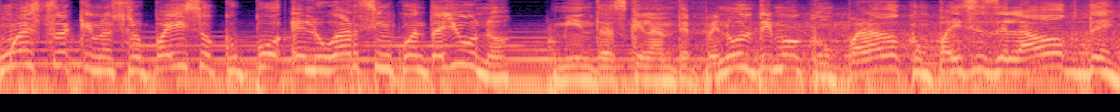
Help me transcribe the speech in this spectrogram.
muestra que nuestro país ocupó el lugar 51, mientras que el antepenúltimo comparado con países de la OCDE.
